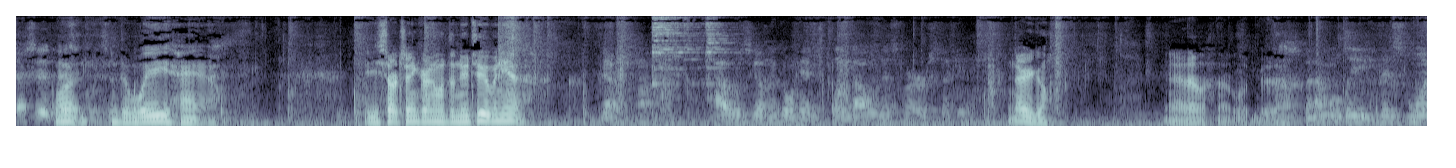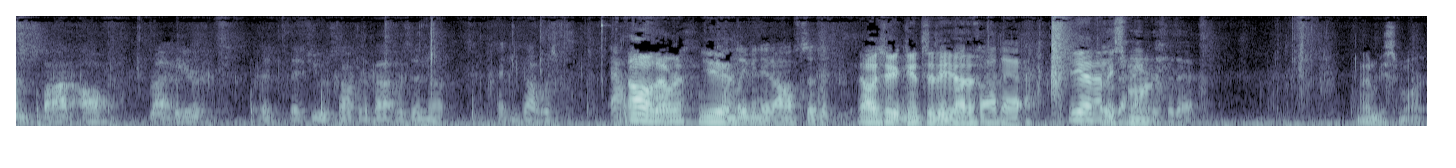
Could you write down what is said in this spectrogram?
that's it. What sir. do we have? Did you start tinkering with the new tubing yet? No, uh, I was gonna go ahead and clean all of this first. There you go. Yeah, that'll, that'll look good. But I'm gonna leave this one spot off right here that, that you was talking about was in the that you thought was out. Oh, too that was, yeah. I'm leaving it off so that Oh, so you get to the, uh, modify that. Yeah, that'd be smart. for that. That'd be smart.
